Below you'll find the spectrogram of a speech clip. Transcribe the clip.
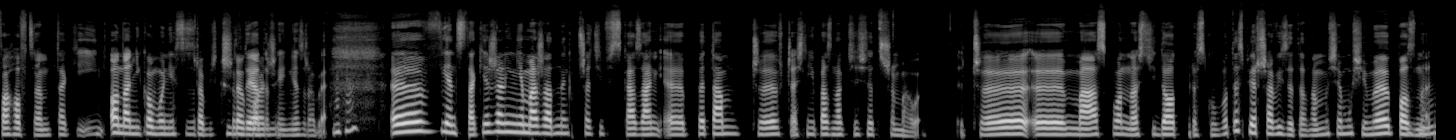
fachowcem taki i ona nikomu nie chce zrobić krzywdy, ja też Dokładnie. jej nie zrobię. Mhm. Y, więc tak, jeżeli nie ma żadnych przeciwwskazań, y, pytam, czy wcześniej paznokcie się trzymały. Czy y, ma skłonności do odprysków, bo to jest pierwsza wizyta, no my się musimy poznać.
